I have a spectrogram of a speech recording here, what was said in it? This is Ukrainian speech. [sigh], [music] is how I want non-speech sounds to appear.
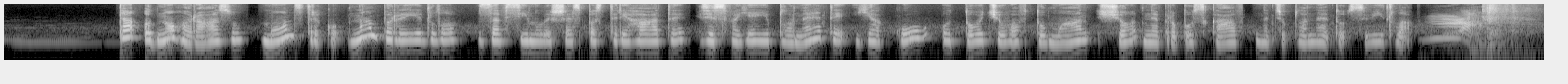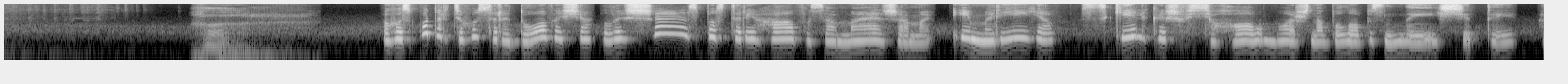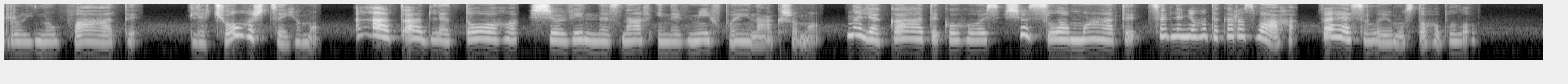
Та одного разу монстрику набридло за всім лише спостерігати зі своєї планети, яку оточував туман, що не пропускав на цю планету світла. Господар цього середовища лише спостерігав за межами і мріяв, скільки ж всього можна було б знищити, руйнувати. Для чого ж це йому? А та для того, що він не знав і не вмів по-інакшому. Налякати когось, щось зламати це для нього така розвага. Весело йому з того було.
